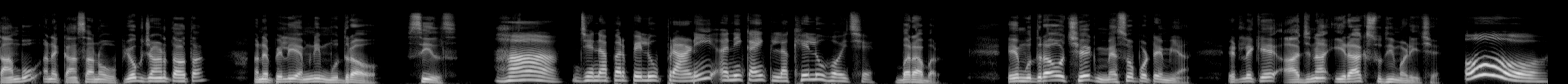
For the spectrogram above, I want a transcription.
તાંબુ અને કાંસાનો ઉપયોગ જાણતા હતા અને પેલી એમની મુદ્રાઓ સીલ્સ હા જેના પર પેલું પ્રાણી અને કંઈક લખેલું હોય છે. બરાબર. એ મુદ્રાઓ છેક મેસોપોટેમિયા એટલે કે આજના ઈરાક સુધી મળી છે. ઓ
